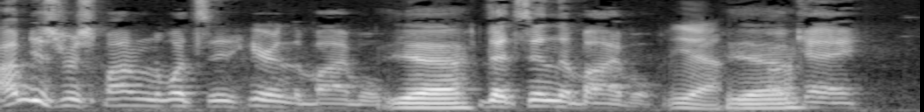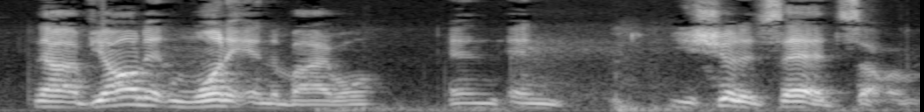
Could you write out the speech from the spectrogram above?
I'm just responding to what's in here in the Bible. Yeah. That's in the Bible. Yeah. Yeah. Okay. Now, if y'all didn't want it in the Bible, and and you should have said something.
